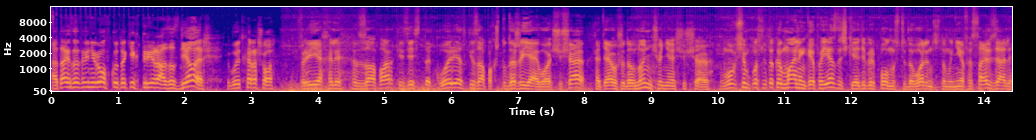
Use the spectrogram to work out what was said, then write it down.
А так за тренировку таких три раза сделаешь, и будет хорошо. Приехали в зоопарк, и здесь такой резкий запах, что даже я его ощущаю, хотя я уже давно ничего не ощущаю. В общем, после такой маленькой поездочки я теперь полностью доволен, что мы не FSI взяли.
